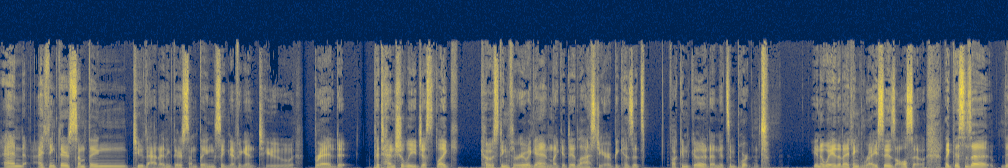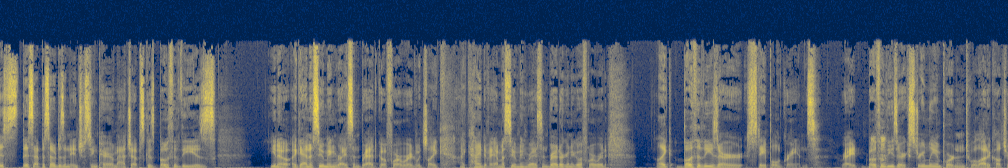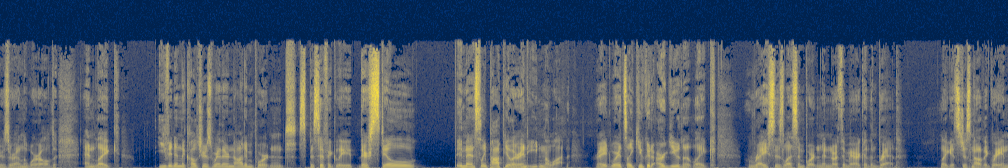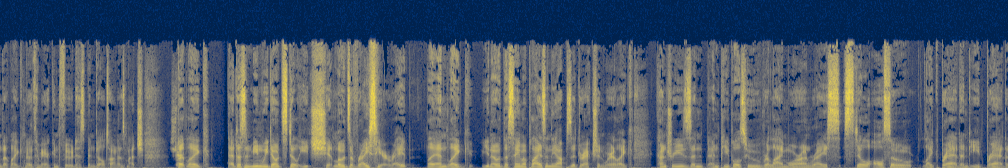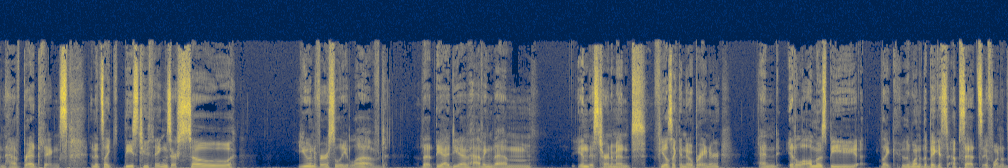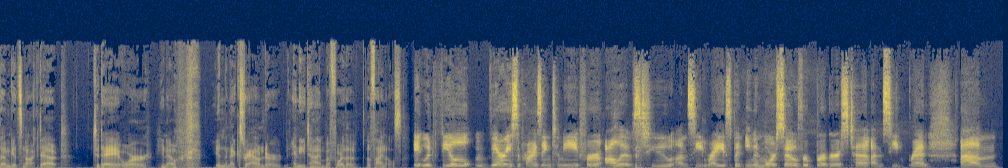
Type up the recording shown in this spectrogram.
And I think there's something to that. I think there's something significant to bread potentially just like coasting through again, like it did last year, because it's fucking good and it's important in a way that I think Rice is also. Like this is a this this episode is an interesting pair of matchups because both of these you know, again assuming Rice and Bread go forward, which like I kind of am assuming Rice and Bread are going to go forward. Like both of these are staple grains, right? Both mm-hmm. of these are extremely important to a lot of cultures around the world and like even in the cultures where they're not important specifically, they're still immensely popular and eaten a lot, right? Where it's like you could argue that like rice is less important in North America than bread. Like it's just not the grain that like North American food has been built on as much. Sure. But like that doesn't mean we don't still eat shitloads of rice here, right? And like, you know, the same applies in the opposite direction where like countries and, and peoples who rely more on rice still also like bread and eat bread and have bread things. And it's like these two things are so universally loved that the idea of having them in this tournament feels like a no brainer. And it'll almost be like one of the biggest upsets if one of them gets knocked out today or, you know, in the next round or any time before the, the finals. It would feel very surprising to me for olives to unseat rice, but even more so for burgers to unseat bread. Um,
